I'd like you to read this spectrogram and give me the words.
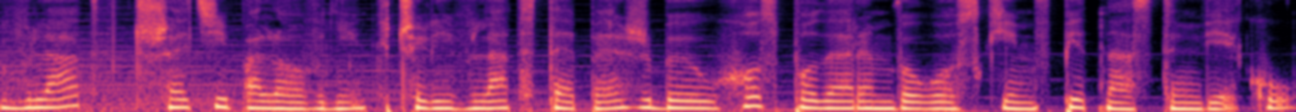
Wlad III Palownik, czyli Wlad Tepesz, był gospodarem wołoskim w XV wieku.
